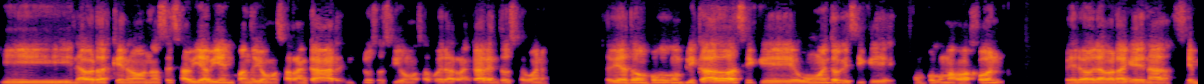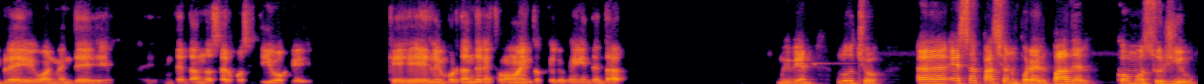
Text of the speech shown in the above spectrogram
y la verdad es que no, no se sabía bien cuándo íbamos a arrancar, incluso si íbamos a poder arrancar, entonces bueno, se veía todo un poco complicado, así que hubo un momento que sí que fue un poco más bajón, pero la verdad que nada, siempre igualmente intentando ser positivos, que, que es lo importante en estos momentos, que es lo que hay que intentar. Muy bien. Lucho, uh, esa pasión por el pádel, ¿cómo surgió?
